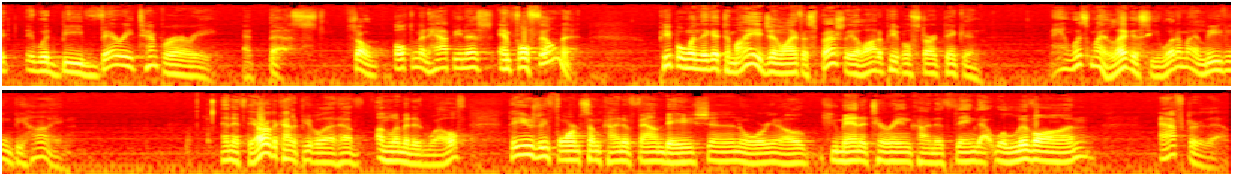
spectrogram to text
it, it would be very temporary at best. So, ultimate happiness and fulfillment. People, when they get to my age in life, especially, a lot of people start thinking, man, what's my legacy? What am I leaving behind? And if they are the kind of people that have unlimited wealth, they usually form some kind of foundation or, you know, humanitarian kind of thing that will live on after them.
